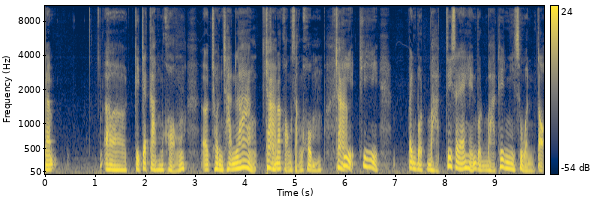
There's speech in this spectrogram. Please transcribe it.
นะเอ่อ กิจกรรมของเอ่อชนชั้นล่างครับใช่ไหมของสังคมครับที่ที่เป็นบทบาทที่แสดงให้เห็นบทบาทที่มีส่วนต่อ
